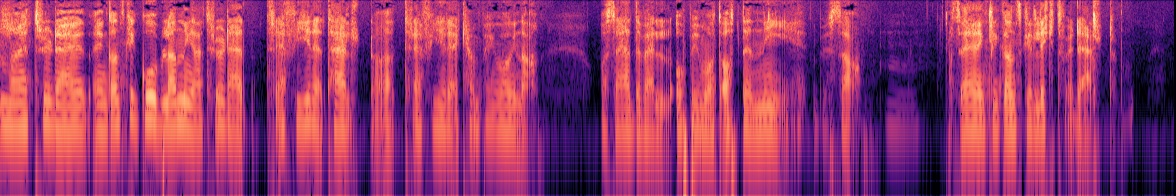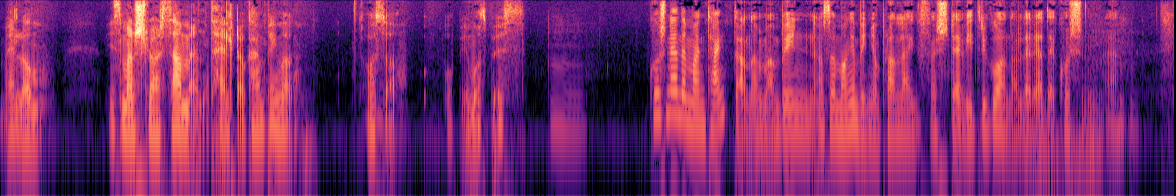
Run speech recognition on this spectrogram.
Nei, jeg tror det er en ganske god blanding. Jeg tror det er tre-fire telt og tre-fire campingvogner. Og så er det vel oppimot åtte-ni busser. Så det er egentlig ganske likt fordelt mellom hvis man slår sammen telt og campingvogn. Også opp imot buss. Hvordan er det man tenker da når man begynner altså Mange begynner å planlegge første videregående allerede. Hvordan, eh,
